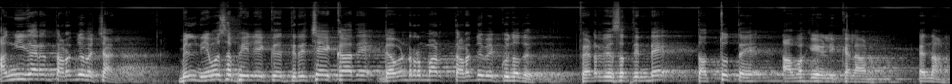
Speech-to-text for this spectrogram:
അംഗീകാരം തടഞ്ഞു വെച്ചാൽ ബിൽ നിയമസഭയിലേക്ക് തിരിച്ചയക്കാതെ ഗവർണർമാർ തടഞ്ഞു വെക്കുന്നത് ഫെഡറലിസത്തിന്റെ തത്വത്തെ അവഹേളിക്കലാണ് എന്നാണ്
